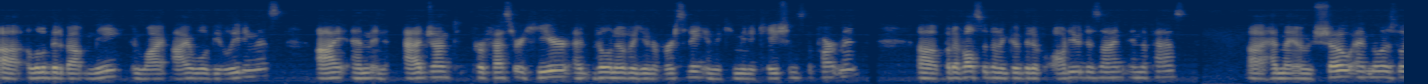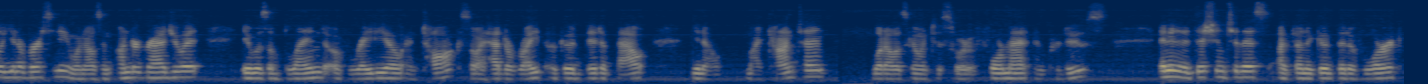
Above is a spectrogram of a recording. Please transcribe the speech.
Uh, a little bit about me and why I will be leading this. I am an adjunct professor here at Villanova University in the communications department, uh, but I've also done a good bit of audio design in the past. I uh, had my own show at Millersville University when I was an undergraduate. It was a blend of radio and talk, so I had to write a good bit about, you know, my content, what I was going to sort of format and produce. And in addition to this, I've done a good bit of work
